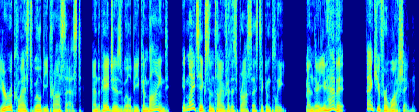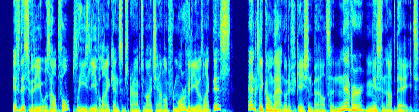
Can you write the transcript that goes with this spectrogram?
your request will be processed, and the pages will be combined. It might take some time for this process to complete. And there you have it. Thank you for watching. If this video was helpful, please leave a like and subscribe to my channel for more videos like this, and click on that notification bell to never miss an update.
